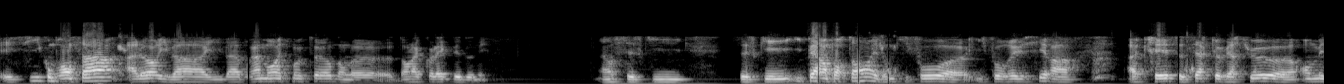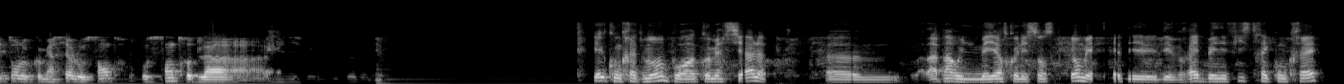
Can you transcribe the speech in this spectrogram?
et s'il comprend ça, alors il va, il va vraiment être moteur dans, le, dans la collecte des données. Hein, c'est ce qui ce qui est hyper important et donc il faut il faut réussir à, à créer ce cercle vertueux en mettant le commercial au centre au centre de la du. Et concrètement, pour un commercial, euh, à part une meilleure connaissance client, mais est-ce qu'il y a des, vrais bénéfices très concrets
